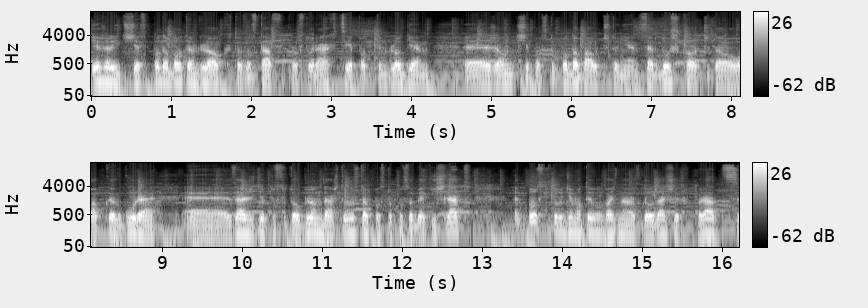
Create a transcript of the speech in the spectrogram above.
Jeżeli Ci się spodobał ten vlog, to zostaw po prostu reakcję pod tym vlogiem, e, że on Ci się po prostu podobał, czy to nie wiem, serduszko, czy to łapkę w górę, e, zależy gdzie po prostu to oglądasz, to zostaw po prostu po sobie jakiś ślad. E, Po prostu to będzie motywować nas do dalszych prac,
